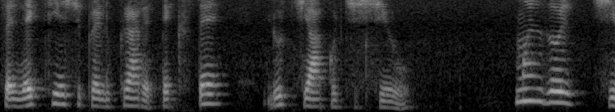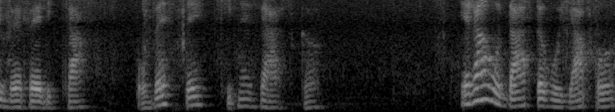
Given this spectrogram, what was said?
Selecție și prelucrare texte Lucia Cocișiu Mânzul și veverița Poveste chinezească Era odată o iapă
